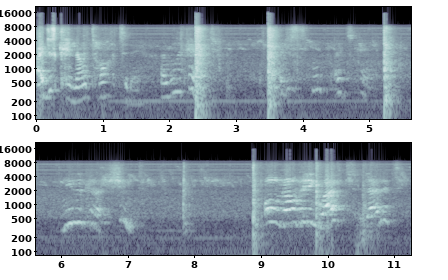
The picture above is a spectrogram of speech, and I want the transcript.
I just cannot talk today. I really can't. I just, I just can't. Neither can I shoot. Oh, now I'm hitting left? Is that it?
